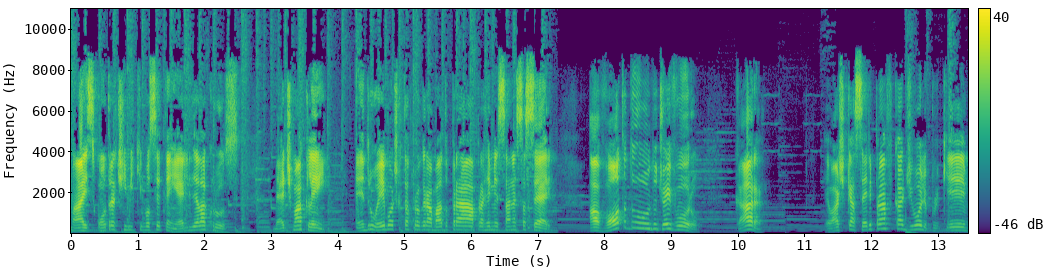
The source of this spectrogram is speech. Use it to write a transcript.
Mas contra time que você tem L. De La Cruz, Matt McClain, Andrew Abbott que está programado para arremessar nessa série. A volta do, do Joey Voro. Cara, eu acho que é a série para ficar de olho, porque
